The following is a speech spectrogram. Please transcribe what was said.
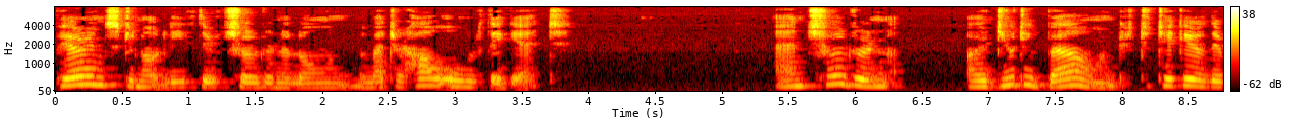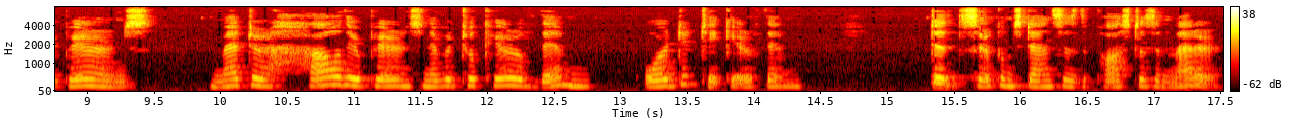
parents do not leave their children alone, no matter how old they get and children are duty bound to take care of their parents, matter how their parents never took care of them or did take care of them. The circumstances, the past doesn't matter.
